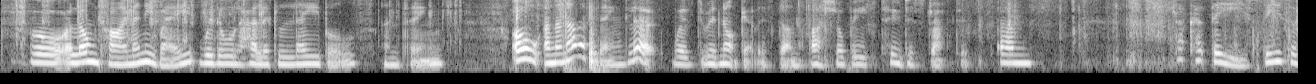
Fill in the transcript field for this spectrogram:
for a long time anyway, with all her little labels and things. Oh, and another thing, look, we'd, we'd not get this done. I shall be too distracted. Um, look at these. These are,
